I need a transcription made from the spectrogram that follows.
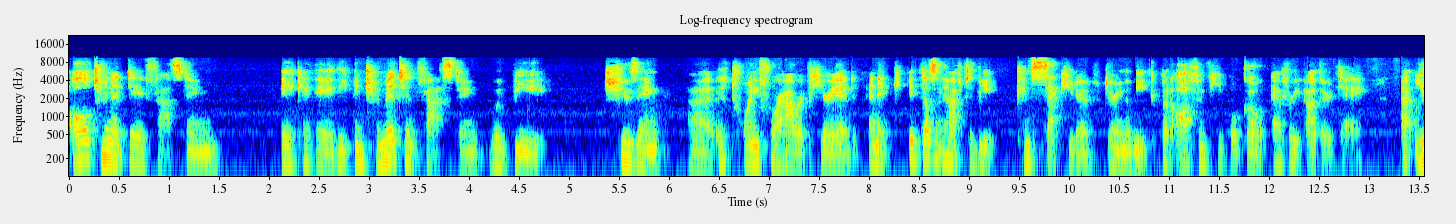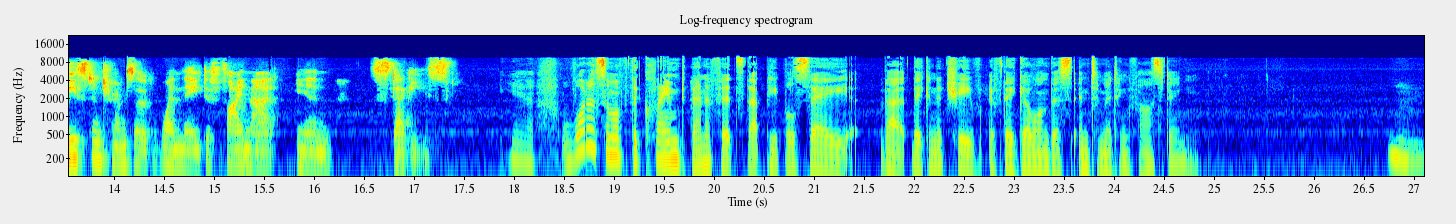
alternate day fasting, aka the intermittent fasting, would be choosing uh, a 24 hour period. And it, it doesn't have to be consecutive during the week, but often people go every other day, at least in terms of when they define that in studies. Yeah. What are some of the claimed benefits that people say that they can achieve if they go on this intermittent fasting? Hmm.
